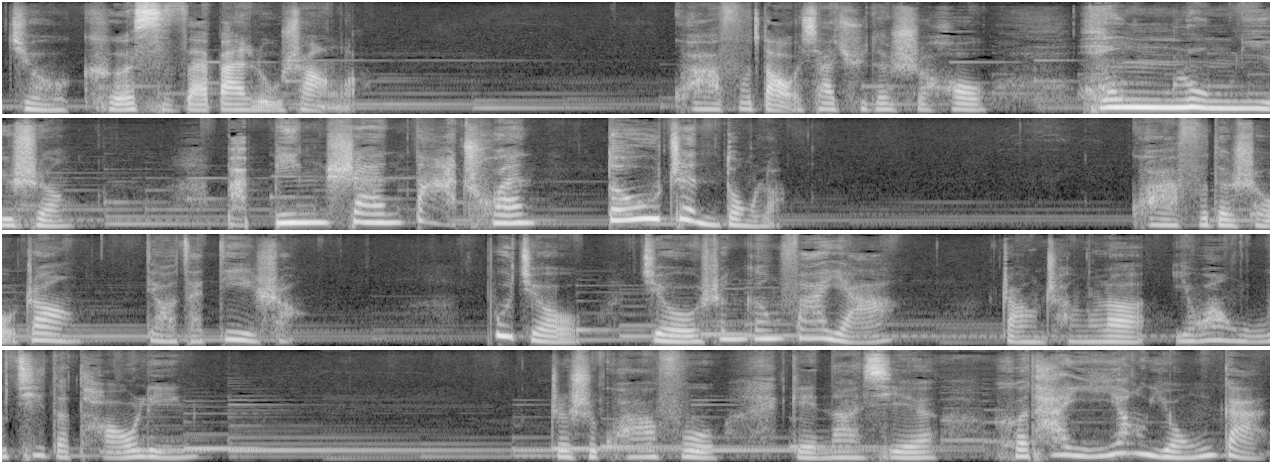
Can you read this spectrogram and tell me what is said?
就渴死在半路上了。夸父倒下去的时候，轰隆一声，把冰山大川都震动了。夸父的手杖掉在地上，不久。就生根发芽，长成了一望无际的桃林。这是夸父给那些和他一样勇敢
